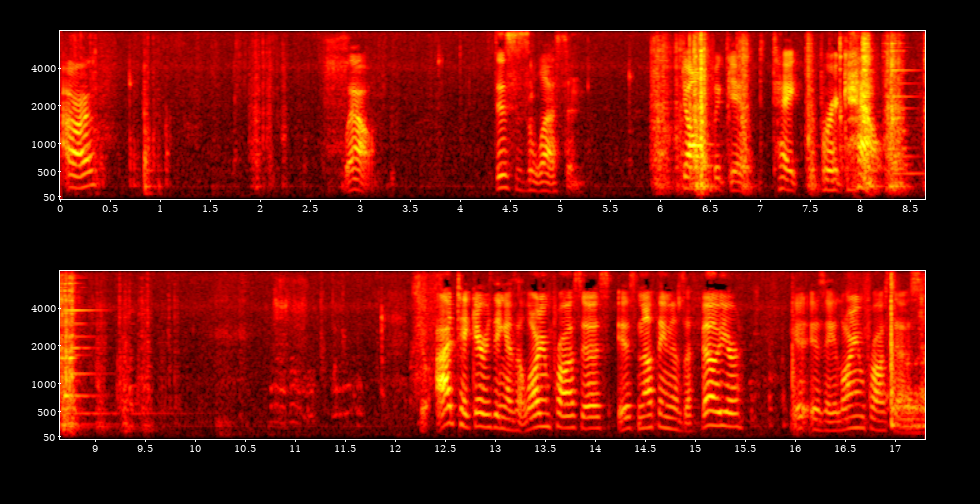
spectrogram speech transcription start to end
Uh-oh. Well, this is a lesson. Don't forget to take the brick out. So I take everything as a learning process. It's nothing as a failure. It is a learning process.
